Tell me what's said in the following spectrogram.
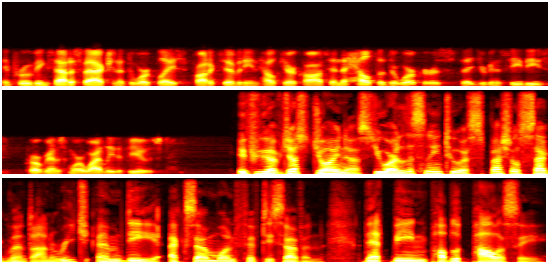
improving satisfaction at the workplace, productivity and healthcare costs, and the health of their workers, that you're going to see these programs more widely diffused. If you have just joined us, you are listening to a special segment on ReachMD XM157, that being public policy.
